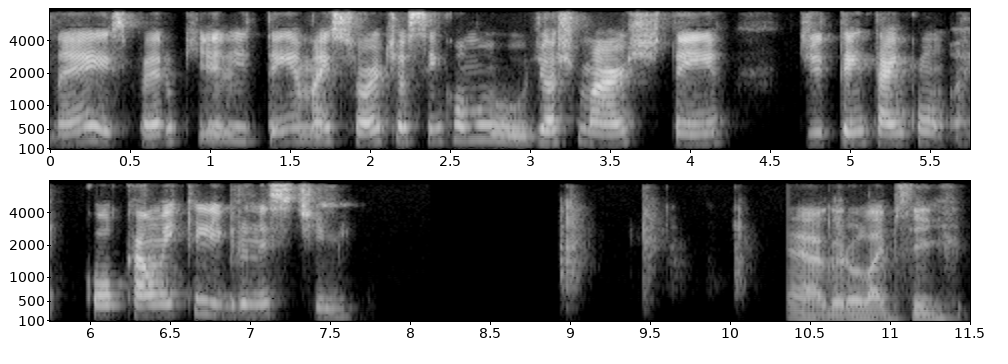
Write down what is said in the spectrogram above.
né? Espero que ele tenha mais sorte, assim como o Josh Marsh tenha, de tentar colocar um equilíbrio nesse time. É, agora o Leipzig,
